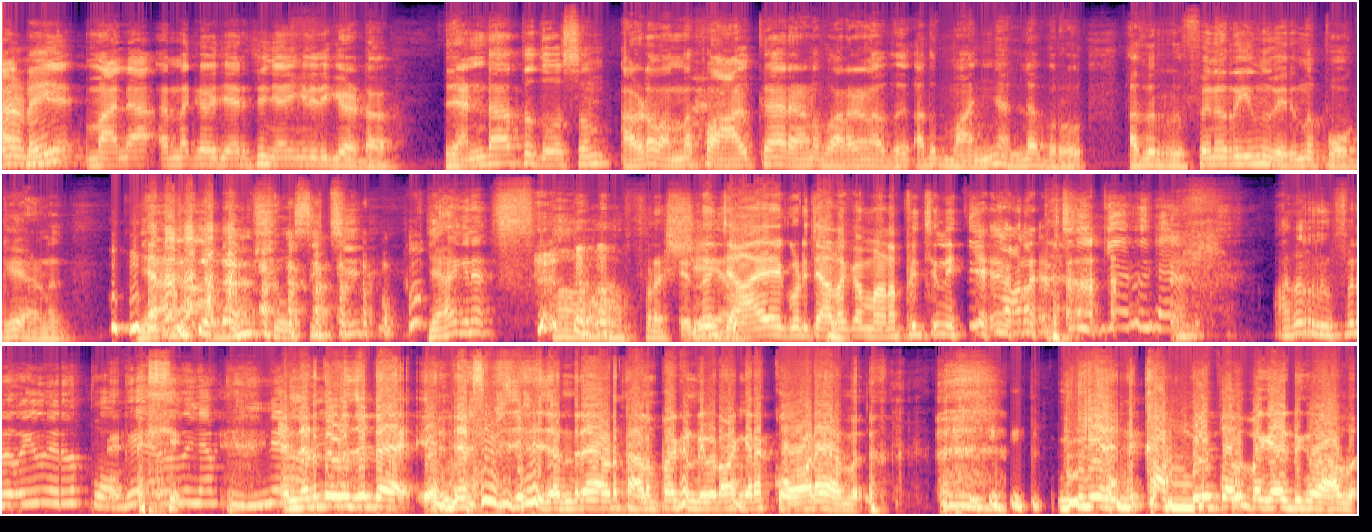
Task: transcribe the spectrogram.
മഞ്ഞ് മല എന്നൊക്കെ വിചാരിച്ച് ഞാൻ ഇങ്ങനെ ഇരിക്കും കേട്ടോ. രണ്ടാമത്തെ ദിവസം അവിടെ വന്നപ്പോ ആൾക്കാരാണ് പറയണത് അത് മഞ്ഞല്ല ബ്രോ അത് റിഫൈനറിയിൽ നിന്ന് വരുന്ന പുകയാണ്. ഞാൻ ശ്വസിച്ച് ഞാൻ ഇങ്ങനെ ഫ്രഷ് ചായ കുടിച്ച് അതൊക്കെ മണപ്പിച്ച് അത് റിഫിനറിയിൽ നിന്ന് വരുന്ന പുകയാണെന്ന് ഞാൻ പിന്നെ എന്റെ അടുത്ത് വിളിച്ചിട്ട് എന്റെ അടുത്ത് വിളിച്ചിട്ട് ചന്ദ്ര അവിടെ തണുപ്പൊക്കെ ഉണ്ട് ഇവിടെ ഭയങ്കര കോടയാന്ന്. നീ രണ്ട് കമ്പിളി പുറപ്പൊക്കെ ആയിട്ട് വാന്ന്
